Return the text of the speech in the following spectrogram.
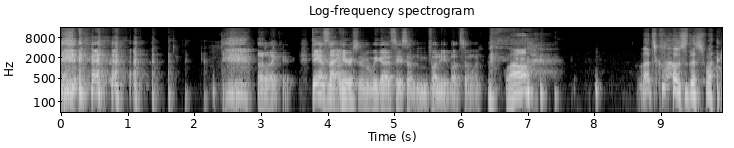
yeah. I like it. Dan's not here, so we got to say something funny about someone. Well, let's close this one.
